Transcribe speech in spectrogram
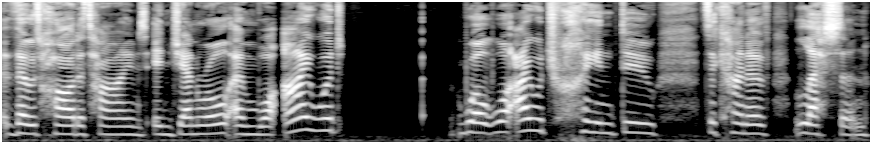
those harder times in general and what I would well what I would try and do to kind of lessen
